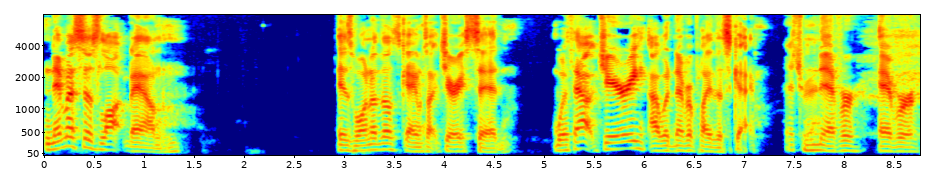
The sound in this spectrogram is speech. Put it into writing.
Nemesis Lockdown is one of those games, like Jerry said. Without Jerry, I would never play this game. That's right. Never, ever,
